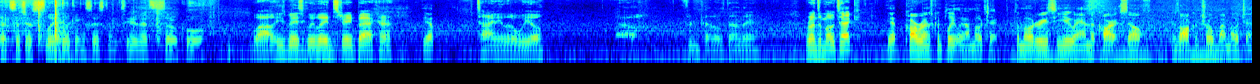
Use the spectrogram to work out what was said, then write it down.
that's such a slick looking system too. That's so cool. Wow, he's basically laid straight back, huh? yep, Tiny little wheel. Wow. Three pedals down there. Runs a Motec? yep. Car runs completely on Motec. The motor ECU and the car itself is all controlled by Motec.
